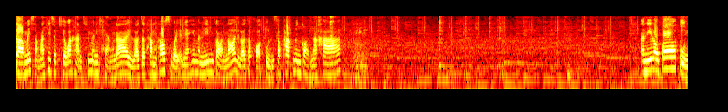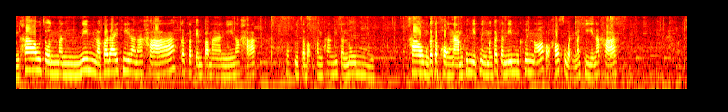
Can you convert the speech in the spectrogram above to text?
จะไม่สามารถที่จะเคี้ยวอาหารที่มันแข็งได้ เราจะทำข้าวสวยอันนี้ให้มันนิ่มก่อนเนาะ เดี๋ยวเราจะขอตุ๋นสักพักหนึ่งก่อนนะคะ อันนี้เราก็ตุ๋นข้าวจนมันนิ่มแล้วก็ได้ที่แล้วนะคะ ก็จะเป็นประมาณนี้นะคะ ก็คือจะแบบค่อนข้างที่จะนุ่มข้าวมันก็จะพองน้ำขึ้นนิดนึงมันก็จะนิ่มขึ้นเนาะกว่าข้าวสวยเมื่อกี้นะคะโอเค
